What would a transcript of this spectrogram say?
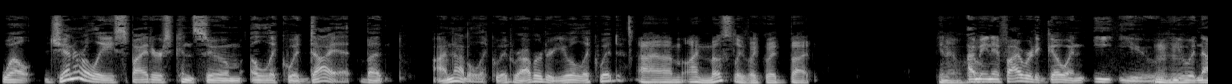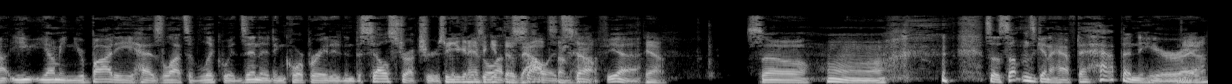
Well, generally spiders consume a liquid diet, but I'm not a liquid. Robert, are you a liquid? Um, I'm mostly liquid, but you know, I mean, if I were to go and eat you, Mhm. you would not, you, I mean, your body has lots of liquids in it incorporated into cell structures. So you're gonna have to get those out solid somehow. stuff. Yeah. yeah. So, hmm. so something's going to have to happen here, right? Yeah.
